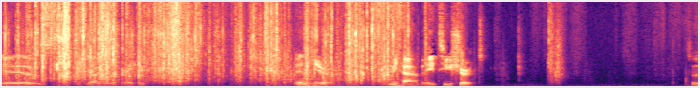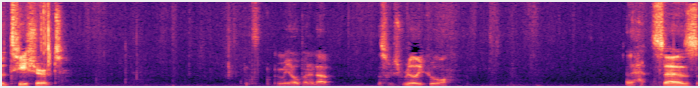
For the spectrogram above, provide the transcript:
is yeah, I can rip it open in here we have a t-shirt. So the t-shirt, let me open it up. This looks really cool. It says,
